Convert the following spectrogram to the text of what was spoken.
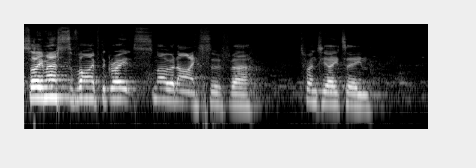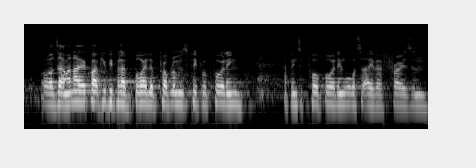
So you managed to survive the great snow and ice of uh, 2018. Well done. I know quite a few people have boiler problems, people boiling, having to pour boiling water over frozen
